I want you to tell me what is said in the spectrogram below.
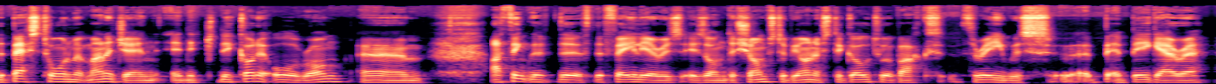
the best tournament manager, and they, they got it all wrong. Um, I think that the the failure is, is on Deschamps. To be honest, to go to a back three was a, a big error,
